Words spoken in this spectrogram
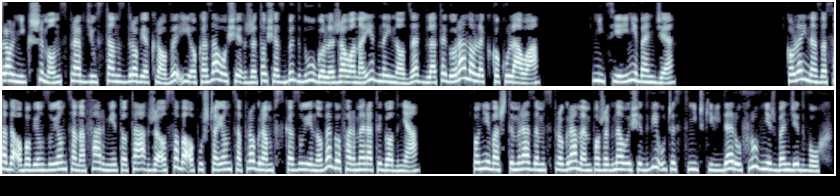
Rolnik Szymon sprawdził stan zdrowia krowy i okazało się, że Tosia zbyt długo leżała na jednej nodze, dlatego rano lekko kulała. Nic jej nie będzie. Kolejna zasada obowiązująca na farmie to ta, że osoba opuszczająca program wskazuje nowego farmera tygodnia. Ponieważ tym razem z programem pożegnały się dwie uczestniczki liderów, również będzie dwóch.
